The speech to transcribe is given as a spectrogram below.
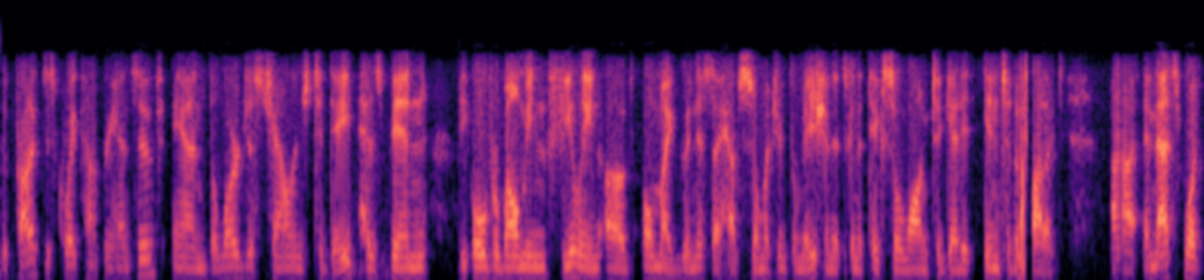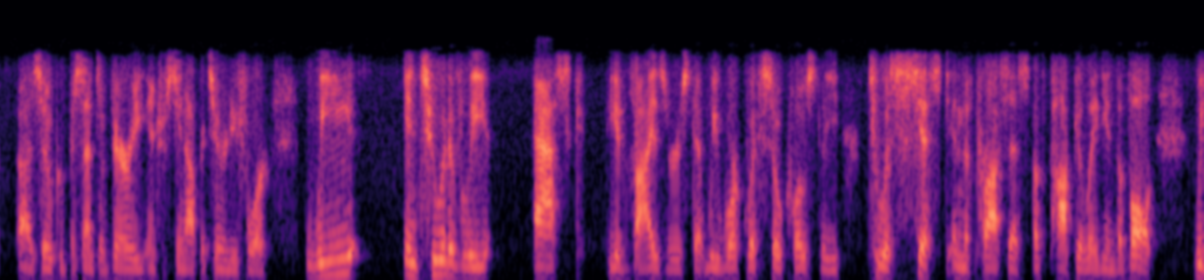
The product is quite comprehensive, and the largest challenge to date has been the overwhelming feeling of, oh my goodness, I have so much information, it's going to take so long to get it into the product. Uh, and that's what uh, Zoku presents a very interesting opportunity for. We intuitively ask the advisors that we work with so closely to assist in the process of populating the vault. We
